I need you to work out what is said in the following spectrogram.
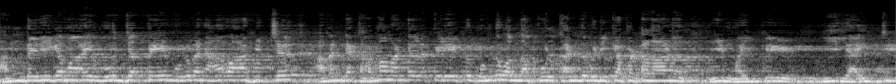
ആന്തരികമായ ഊർജത്തെ മുഴുവൻ ആവാഹിച്ച് അവന്റെ കർമ്മമണ്ഡലത്തിലേക്ക് കൊണ്ടുവന്നപ്പോൾ കണ്ടുപിടിക്കപ്പെട്ടതാണ് ഈ മൈക്ക് ഈ ലൈറ്റ്.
